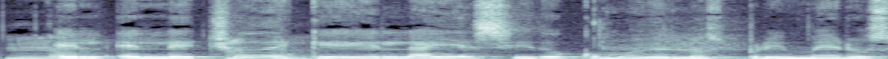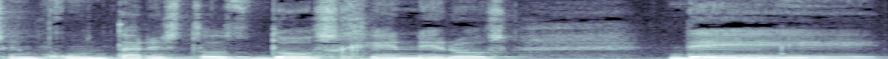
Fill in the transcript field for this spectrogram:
el, el, hecho de que él haya sido como de los primeros en juntar estos dos géneros de,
